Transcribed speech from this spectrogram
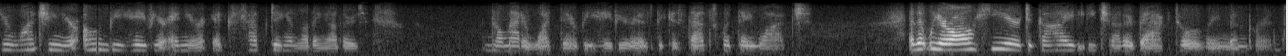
You're watching your own behavior and you're accepting and loving others no matter what their behavior is because that's what they watch. And that we are all here to guide each other back to a remembrance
